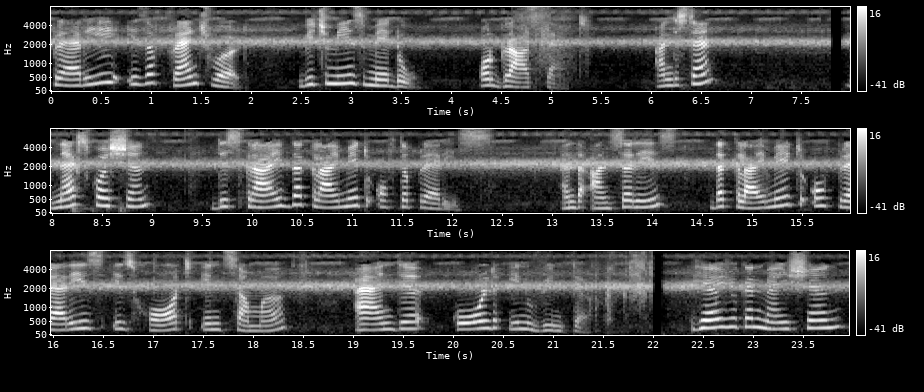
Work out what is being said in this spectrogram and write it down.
prairie is a French word which means meadow or grassland. Understand? Next question Describe the climate of the prairies. And the answer is the climate of prairies is hot in summer and uh, cold in winter. Here you can mention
